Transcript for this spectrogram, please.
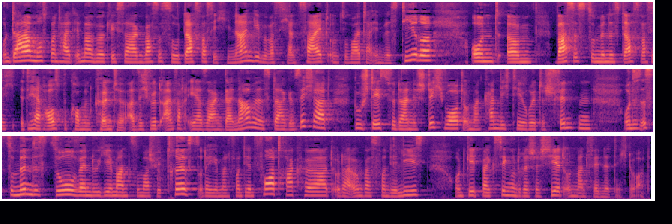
und da muss man halt immer wirklich sagen, was ist so das, was ich hineingebe, was ich an Zeit und so weiter investiere und ähm, was ist zumindest das, was ich herausbekommen könnte. Also ich würde einfach eher sagen, dein Name ist da gesichert, du stehst für deine Stichworte und man kann dich theoretisch finden und es ist zumindest so, wenn du jemanden zum Beispiel triffst oder jemand von dir einen Vortrag hört oder irgendwas von dir liest und geht bei Xing und recherchiert und man findet dich dort.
